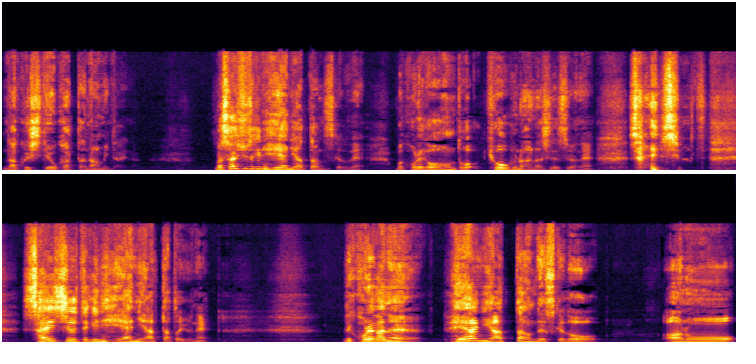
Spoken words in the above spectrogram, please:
なくしてよかったな、みたいな。まあ最終的に部屋にあったんですけどね。まあこれが本当恐怖の話ですよね。最終、最終的に部屋にあったというね。で、これがね、部屋にあったんですけど、あの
